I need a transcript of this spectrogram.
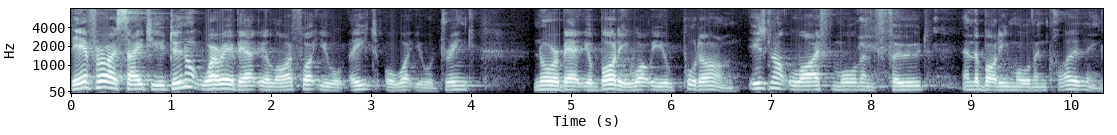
Therefore, I say to you, do not worry about your life, what you will eat or what you will drink, nor about your body, what you will put on. Is not life more than food, and the body more than clothing?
